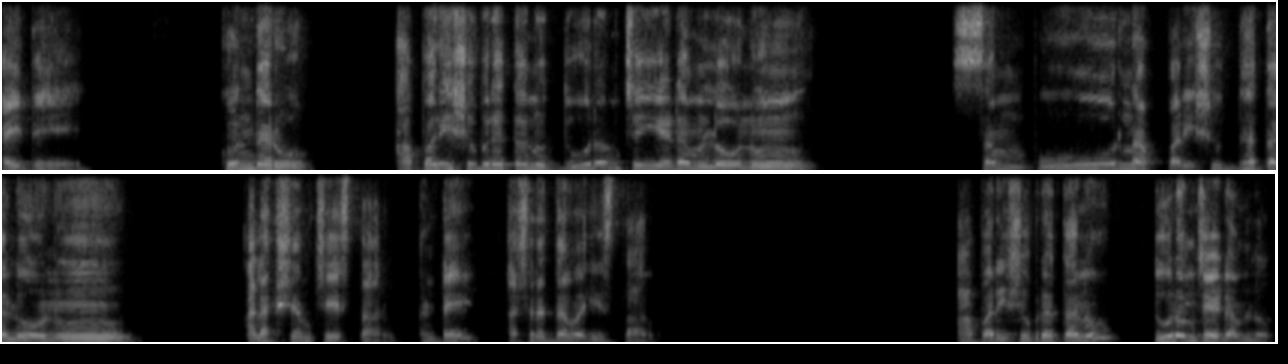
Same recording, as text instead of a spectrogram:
అయితే కొందరు అపరిశుభ్రతను దూరం చెయ్యడంలోనూ సంపూర్ణ పరిశుద్ధతలోనూ అలక్ష్యం చేస్తారు అంటే అశ్రద్ధ వహిస్తారు. అపరిశుభ్రతను దూరం చేయడంలో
